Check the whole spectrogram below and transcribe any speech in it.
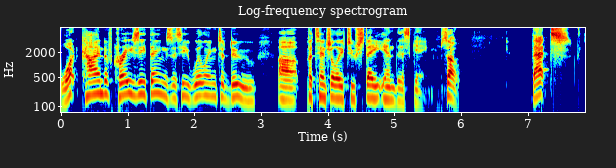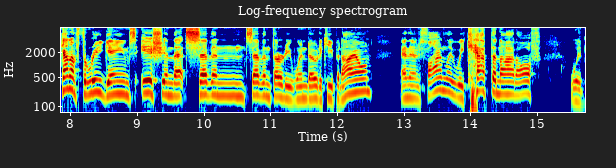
what kind of crazy things is he willing to do uh, potentially to stay in this game? So that's kind of three games ish in that seven seven thirty window to keep an eye on, and then finally we cap the night off with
